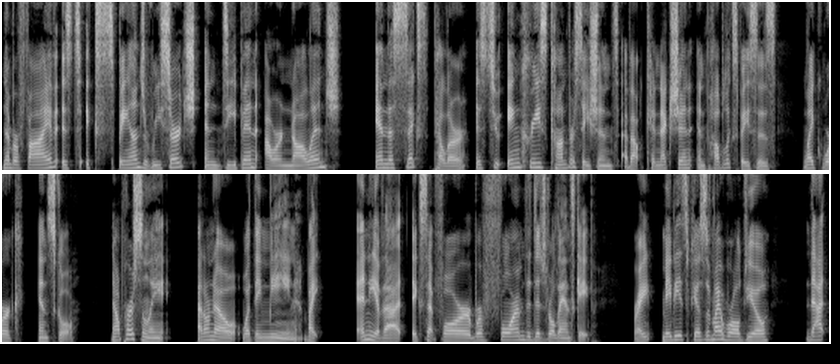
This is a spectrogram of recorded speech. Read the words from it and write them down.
Number five is to expand research and deepen our knowledge. And the sixth pillar is to increase conversations about connection in public spaces like work and school. Now, personally, I don't know what they mean by any of that except for reform the digital landscape, right? Maybe it's because of my worldview. That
